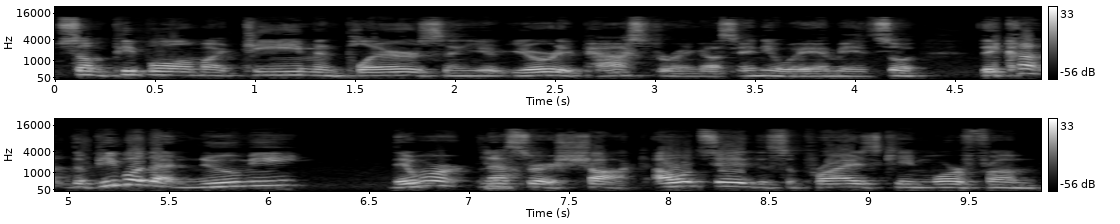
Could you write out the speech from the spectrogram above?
Some people on my team and players saying you're, you're already pastoring us anyway. I mean, so they kind of, the people that knew me, they weren't necessarily shocked. I would say the surprise came more from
